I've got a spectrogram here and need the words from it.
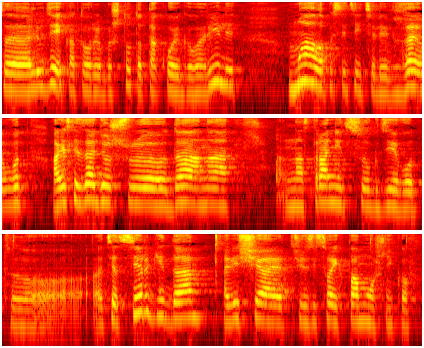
людей, которые бы что-то такое говорили, мало посетителей. Вот, а если зайдешь да, на, на страницу, где вот отец Сергий да, вещает через своих помощников –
